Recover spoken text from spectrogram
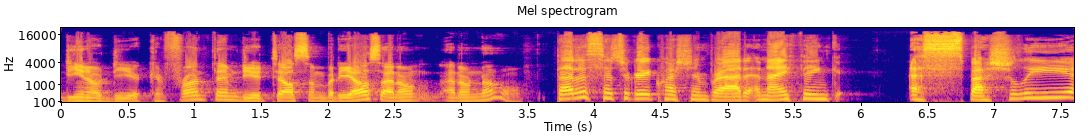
do you know? Do you confront them? Do you tell somebody else? I don't I don't know. That is such a great question, Brad. And I think especially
